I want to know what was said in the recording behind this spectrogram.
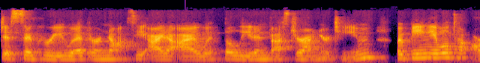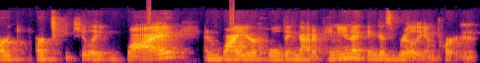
disagree with or not see eye to eye with the lead investor on your team. But being able to art- articulate why and why you're holding that opinion i think is really important.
